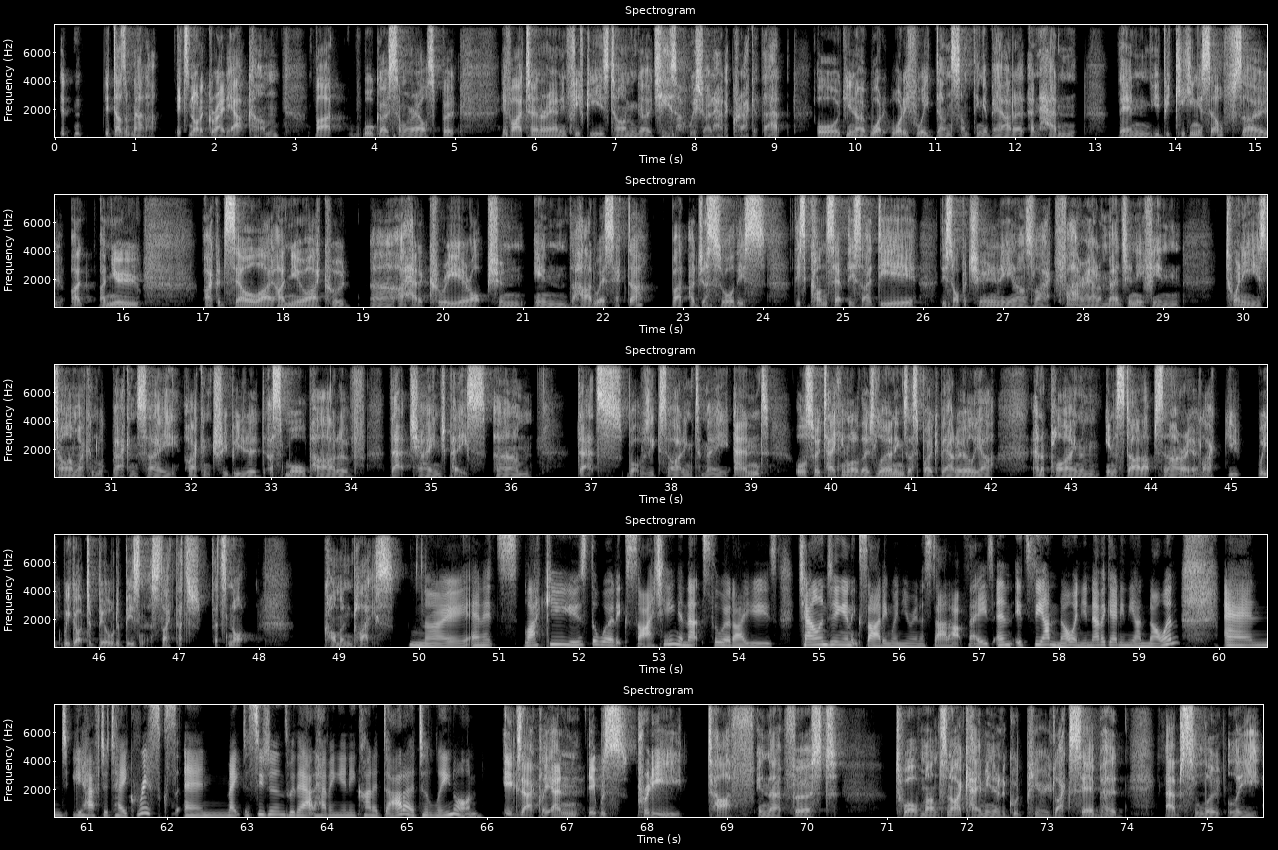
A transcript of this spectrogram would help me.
it, it doesn't matter. It's not a great outcome, but we'll go somewhere else. But if I turn around in 50 years' time and go, geez, I wish I'd had a crack at that, or, you know, what, what if we'd done something about it and hadn't, then you'd be kicking yourself. So I, I knew I could sell. I, I knew I could, uh, I had a career option in the hardware sector, but I just saw this this concept, this idea, this opportunity. And I was like, far out. Imagine if in 20 years' time I can look back and say I contributed a small part of that change piece. Um, that's what was exciting to me. And also taking a lot of those learnings I spoke about earlier and applying them in a startup scenario. Like you, we, we got to build a business. Like that's that's not commonplace. No, and it's like you use the word exciting, and that's the word I use challenging and exciting when you're in a startup phase. And it's the unknown, you're navigating the unknown, and you have to take risks and make decisions without having any kind of data to lean on. Exactly. And it was pretty tough in that first 12 months. And I came in at a good period. Like Seb had absolutely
